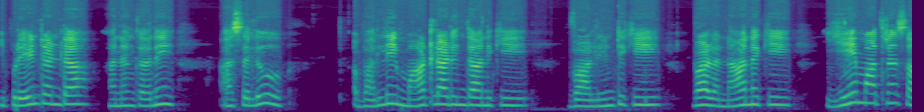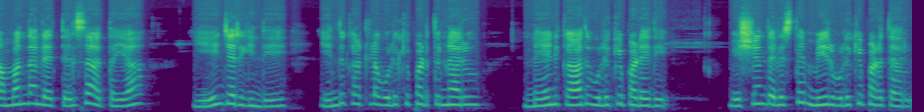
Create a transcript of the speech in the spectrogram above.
ఇప్పుడేంటంట? అనగానే అసలు మళ్ళీ మాట్లాడిన దానికి వాళ్ళ ఇంటికి వాళ్ళ నాన్నకి ఏమాత్రం సంబంధం లేదు తెలుసా అత్తయ్య? ఏం జరిగింది? ఎందుకు అట్లా ఉలికి పడుతున్నారు? నేను కాదు ఉలికి పడేది. విషయం తెలిస్తే మీరు ఉలికి పడతారు.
